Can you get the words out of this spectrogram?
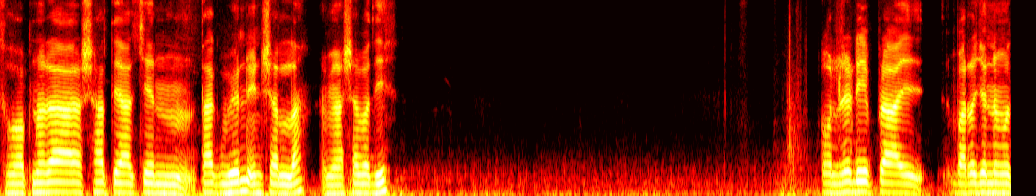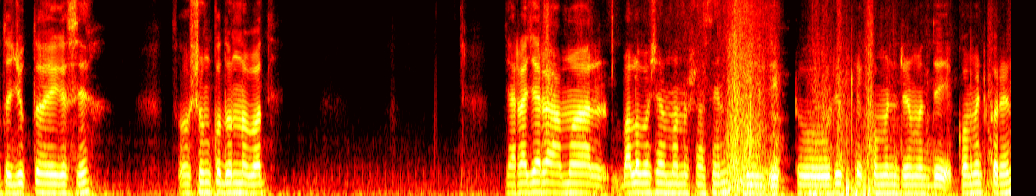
সো আপনারা সাথে আছেন, থাকবেন, ইনশাল্লাহ, আমি আশাবাদী। অলরেডি প্রায় বারো জনের মতো যুক্ত হয়ে গেছে। তো অসংখ্য ধন্যবাদ। যারা যারা আমার ভালোবাসার মানুষ আছেন প্লিজ একটু রিপ্লাই কমেন্টের মধ্যে কমেন্ট করেন।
